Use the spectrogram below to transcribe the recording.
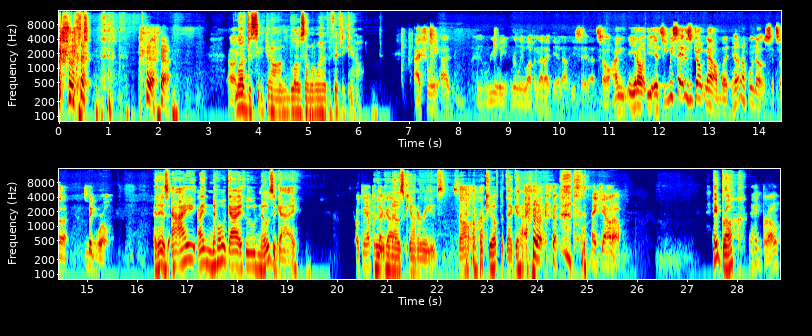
oh, Love yeah. to see John blow someone away with a 50 cal. Actually, I, am really, really loving that idea now that you say that. So I'm, you know, it's we say it as a joke now, but who knows? It's a, it's a big world. It is. I I know a guy who knows a guy. Hook me up with who, that guy. Who knows Keanu Reeves? So I'll, I'll hook you up with that guy. hey, Keanu. hey, bro. Hey, bro.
